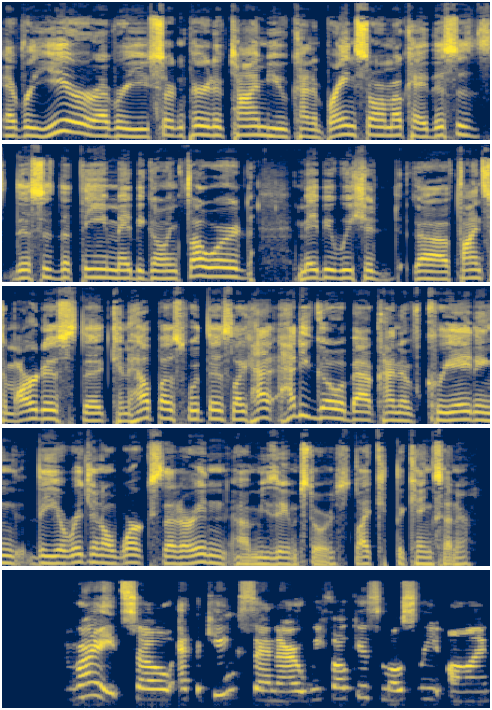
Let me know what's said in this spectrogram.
every year or every certain period of time you kind of brainstorm? Okay, this is this is the theme. Maybe going forward, maybe we should uh, find some artists that can help us with this. Like, how how do you go about kind of creating the original works that are in uh, museum stores like the King Center? Right. So at the King Center, we focus mostly on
